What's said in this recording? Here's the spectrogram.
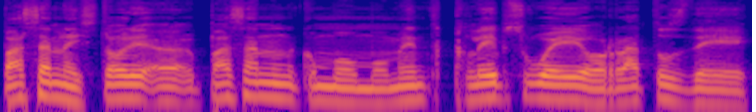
pasan la historia, eh, pasan como moment clips, güey, o ratos de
